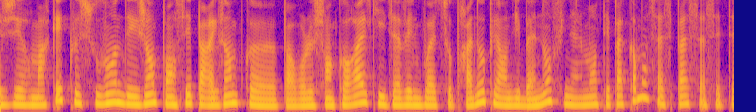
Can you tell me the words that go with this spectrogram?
J'ai remarqué que souvent des gens pensaient par exemple que, par le chant choral qu'ils avaient une voix de soprano, puis on dit bah non finalement t'es pas. Comment ça se passe à cette...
